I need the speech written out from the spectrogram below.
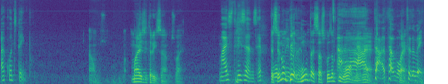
há quanto tempo? Há uns- mais de três anos, vai. Mais de três anos. É Você pouco, não hein, mano? pergunta essas coisas para o ah, homem, né? Tá, tá bom, Vai. tudo bem.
